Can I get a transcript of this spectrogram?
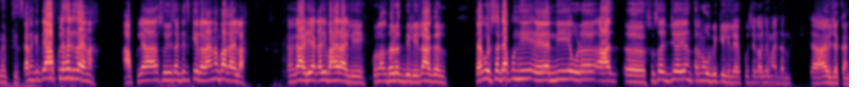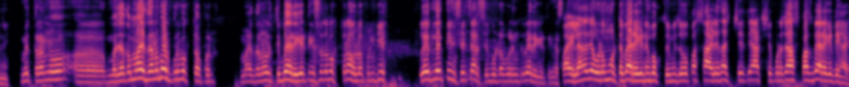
नक्कीच. कारण की ते आपल्यासाठीच आहे ना. आपल्या सोयीसाठीच केलेलं आहे ना बघायला. कारण गाडी एखादी बाहेर आली कोणाला धडक दिली लागल त्या गोष्टीसाठी आपण ही यांनी एवढं आज अं, सुसज्ज यंत्रणा उभी केलेली आहे पुशेगावच्या मैदानाच्या आयोजकांनी. मित्रांनो अं, म्हणजे आता मैदान भरपूर बघतो आपण. मैदानावरती बॅरिगेटिंग सुद्धा बघतो राहुल आपण की लयत लय तीनशे चारशे फुटापर्यंत बॅरिगेटिंग असतं पहिल्यांदाच एवढं मोठं बॅरिकेटिंग बघतोय मी. जवळपास साडेसातशे ते आठशे फुटाच्या आसपास बॅरिकेटिंग आहे.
